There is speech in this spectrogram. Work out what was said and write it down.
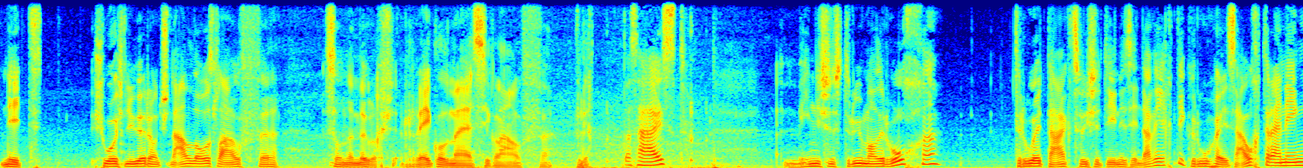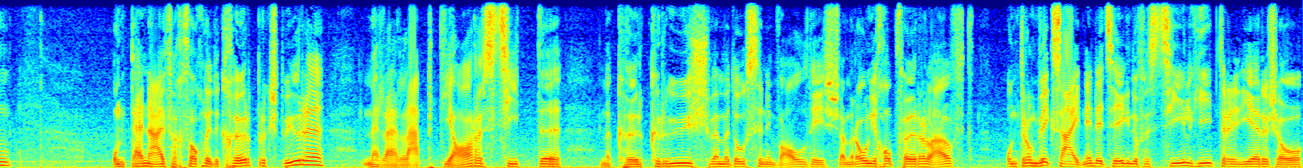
nicht Schuhe schnüren und schnell loslaufen, sondern möglichst regelmäßig laufen. Vielleicht das heißt mindestens dreimal in der Woche. Die Ruhetage zwischen ihnen sind auch wichtig. Ruhe ist auch Training. Und dann einfach so ein bisschen den Körper spüren. Man erlebt die Jahreszeiten, man hört Geräusche, wenn man draußen im Wald ist, wenn man ohne Kopfhörer läuft. Und darum, wie gesagt, nicht jetzt irgendwie auf ein Ziel hin trainieren schon.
